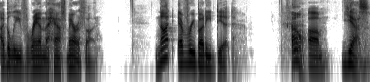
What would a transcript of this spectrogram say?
I believe, ran the half marathon. Not everybody did. Oh. Um, yes.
